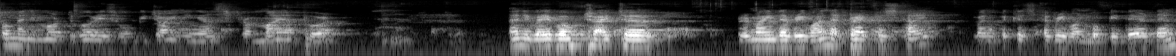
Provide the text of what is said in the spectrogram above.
so many more devotees will be joining us from Mayapur. Anyway, we'll try to remind everyone at breakfast time, when, because everyone will be there then.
